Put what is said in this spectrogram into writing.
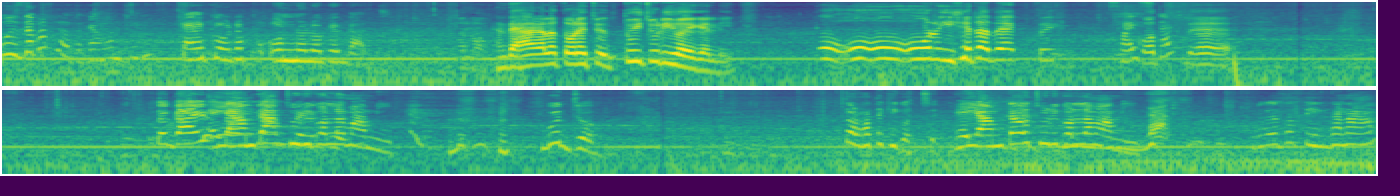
বুঝতে পারছো তো কেমন চুরি কারণ কি ওটা অন্য লোকের কাজ দেখা গেল তোরে চু- তুই চুরি হয়ে গেলি ও ও ও ওর ইসেটা দেখ তুই সাইজটা কত এ, তো গাইস এই আমটা চুরি করলাম আমি। বুঝছ? তোর হাতে কি করছে? এই আমটাও চুরি করলাম আমি। বুঝেছ? তিনখানা আম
